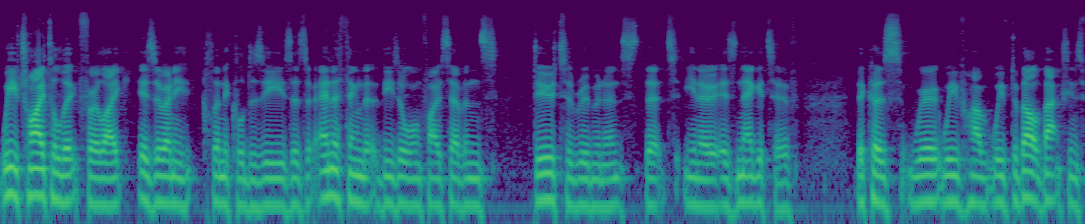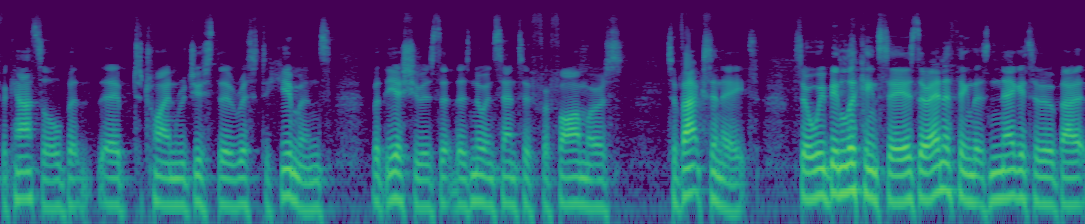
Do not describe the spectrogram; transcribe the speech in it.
We've tried to look for like, is there any clinical disease? Is there anything that these 0157s do to ruminants that you know is negative? Because we we've, have, we've developed vaccines for cattle but uh, to try and reduce the risk to humans. But the issue is that there's no incentive for farmers to vaccinate. So we've been looking say, is there anything that's negative about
